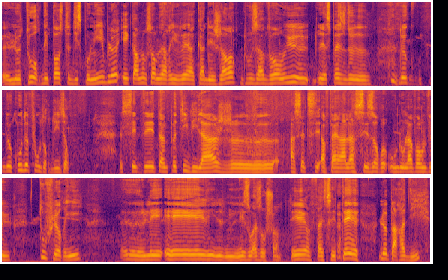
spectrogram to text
euh, le tour des postes disponibles et quand nous sommes arrivés à Canéjan, nous avons eu une espèce de, de, de coup de foudre, disons. C'était un petit village euh, à, cette, enfin, à la saison où nous l'avons vu tout fleuri. Euh, les haies, les oiseaux chantaient, enfin c'était le paradis.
